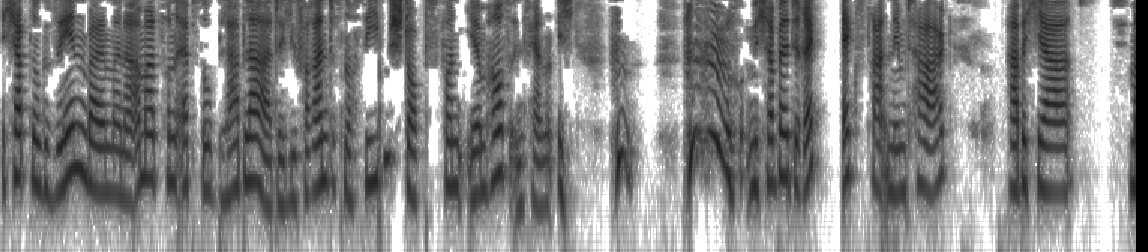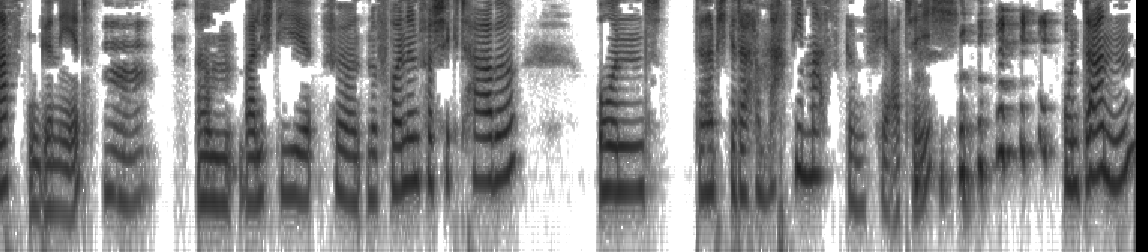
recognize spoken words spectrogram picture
ich habe nur gesehen bei meiner Amazon-App so bla bla, der Lieferant ist noch sieben Stops von ihrem Haus entfernt und ich und ich habe ja direkt extra an dem Tag habe ich ja Masken genäht, Mhm. ähm, weil ich die für eine Freundin verschickt habe und dann habe ich gedacht, mach die Masken fertig und dann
